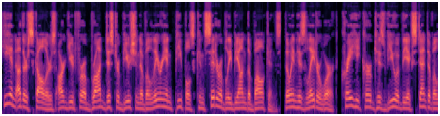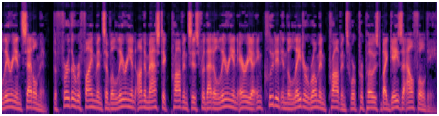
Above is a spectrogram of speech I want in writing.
He and other scholars argued for a broad distribution of Illyrian peoples considerably beyond the Balkans, though in his later work, Krahe curbed his view of the extent of Illyrian settlement. The further refinements of Illyrian onomastic provinces for that Illyrian area included in the later Roman province were proposed by Geza Alföldy.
